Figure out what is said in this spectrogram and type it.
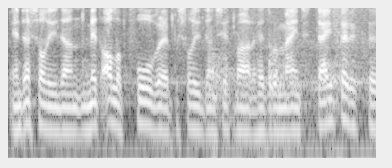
En daar zal hij dan, met alle voorwerpen, zal hij dan zeg maar het Romeinse tijdperk uh,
